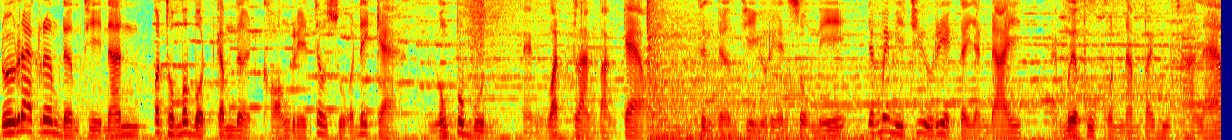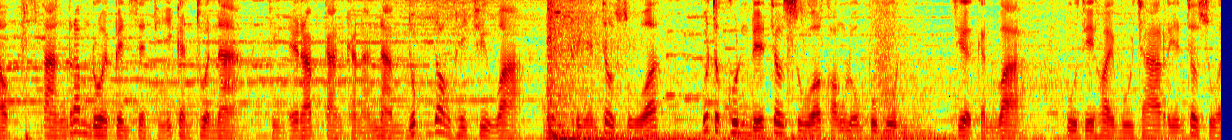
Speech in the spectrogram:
โดยแรกเริ่มเดิมทีนั้นปฐมบทกำเนิดของเหรียญเจ้าสัวได้แก่ หลวงปู่บุญ แห่งวัดกลางบางแก้ว ซึ่งเดิมทีเหรียญทรงนี้ยังไม่มีชื่อเรียกแต่อย่างใด แต่เมื่อผู้คนนำไปบูชาแล้ว ต่างร่ำรวยเป็นเศรษฐีกันทั่วหน้า จึงได้รับการขนานนามยกย่องให้ชื่อว่าเหรียญเจ้าสัว พุทธคุณเหรียญเจ้าสัวของหลวงปู่บุญ เชื่อกันว่า ผู้ที่ห้อยบูชาเหรียญเจ้าสัว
